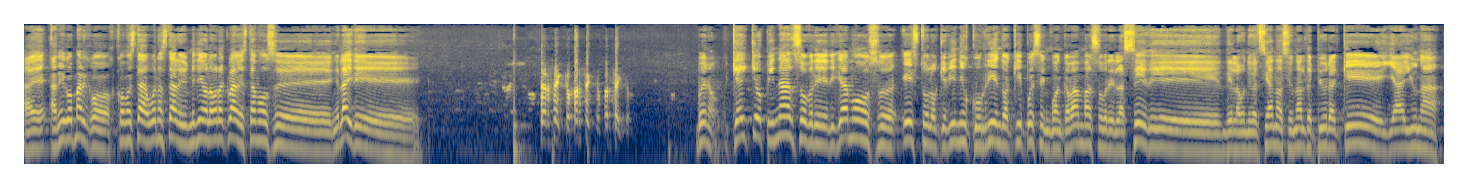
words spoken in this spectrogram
Eh, amigo Marco, ¿cómo está? Buenas tardes, bienvenido a la hora clave. Estamos eh, en el aire. Perfecto, perfecto, perfecto. Bueno, ¿qué hay que opinar sobre, digamos, esto, lo que viene ocurriendo aquí, pues, en Huancabamba, sobre la sede de la Universidad Nacional de Piura, que ya hay una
